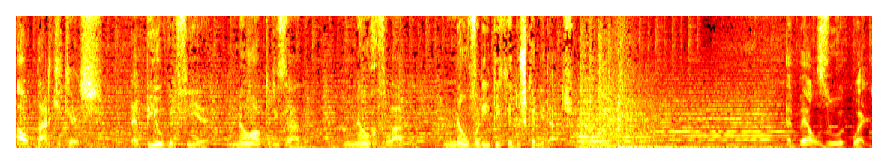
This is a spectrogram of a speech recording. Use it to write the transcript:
Autárquicas. A biografia não autorizada, não revelada, não verídica dos candidatos. Abel Zua Coelho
